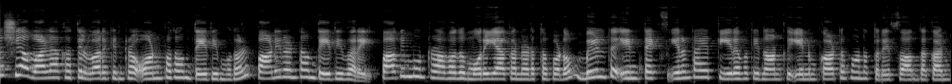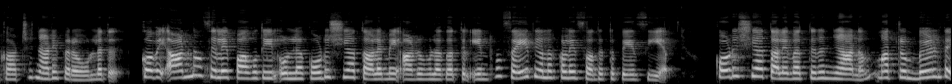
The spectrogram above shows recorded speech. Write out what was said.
வளாகத்தில் வருகின்ற ஒன்பதாம் தேதி முதல் பனிரெண்டாம் தேதி வரை பதிமூன்றாவது முறையாக நடத்தப்படும் பில்ட் இன்டெக்ஸ் இரண்டாயிரத்தி இருபத்தி நான்கு எனும் கட்டுமானத்துறை சார்ந்த கண்காட்சி நடைபெற உள்ளது. கோவை அண்ணா சிலை பகுதியில் உள்ள கொடிஷியா தலைமை அலுவலகத்தில் இன்று செய்தியாளர்களை சந்தித்து பேசிய கொடிஷியா தலைவர் திருஞானம் மற்றும் பில்ட்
